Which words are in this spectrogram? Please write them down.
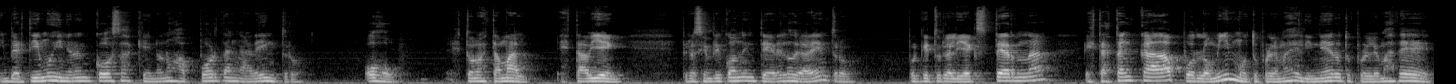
Invertimos dinero en cosas que no nos aportan adentro Ojo, esto no está mal, está bien, pero siempre y cuando integres lo de adentro, porque tu realidad externa está estancada por lo mismo, tus problemas del dinero, tus problemas de,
